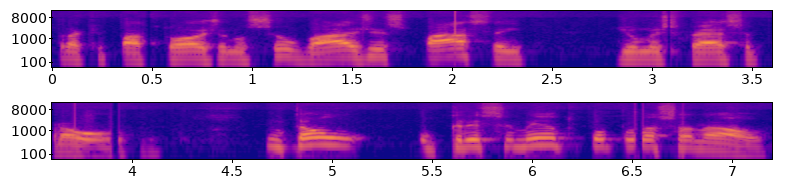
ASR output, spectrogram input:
para que patógenos selvagens passem de uma espécie para outra. Então, o crescimento populacional,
